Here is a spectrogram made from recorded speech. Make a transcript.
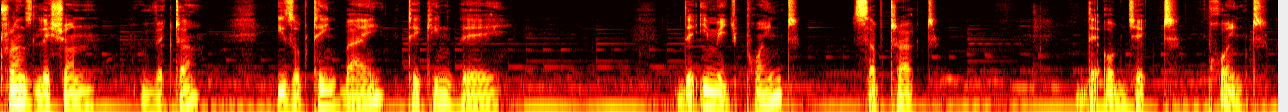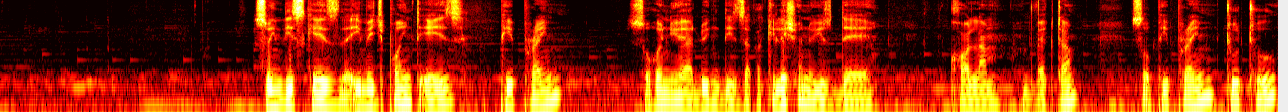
translation vector is obtained by taking the the image point subtract the object point. So in this case the image point is p prime. So when you are doing this calculation we use the column vector. So p prime 2 2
